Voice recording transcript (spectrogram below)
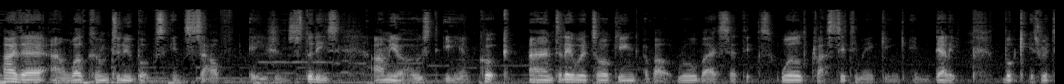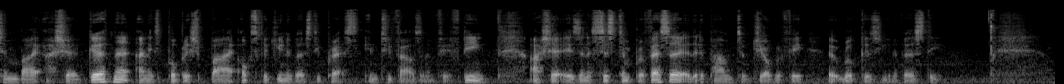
Hi there, and welcome to New Books in South Asian Studies. I'm your host, Ian Cook, and today we're talking about Rule by Aesthetics World Class City Making in Delhi. The book is written by Asher Ghertner and is published by Oxford University Press in 2015. Asher is an assistant professor at the Department of Geography at Rutgers University.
